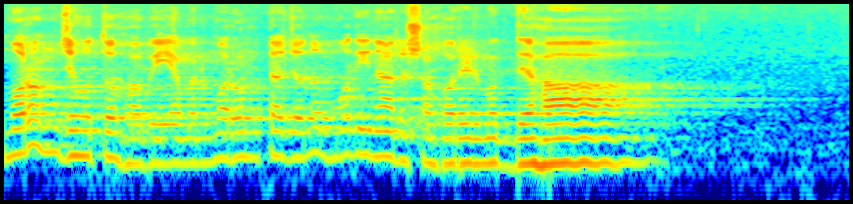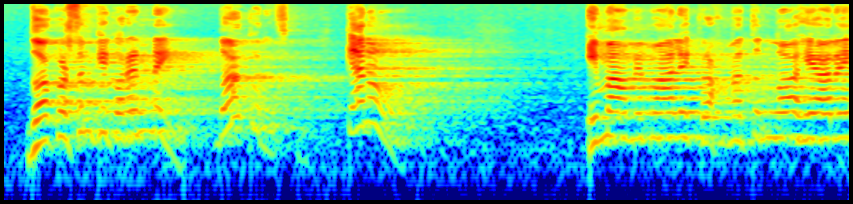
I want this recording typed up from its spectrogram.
মরণ যেহেতু হবে আমার মরণটা যেন মদিনার শহরের মধ্যে হয়। দোয়া করছেন কি করেন নাই? দোয়া করেছেন। কেন? ইমাম মালিক রহমতুল্লাহ আলাই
